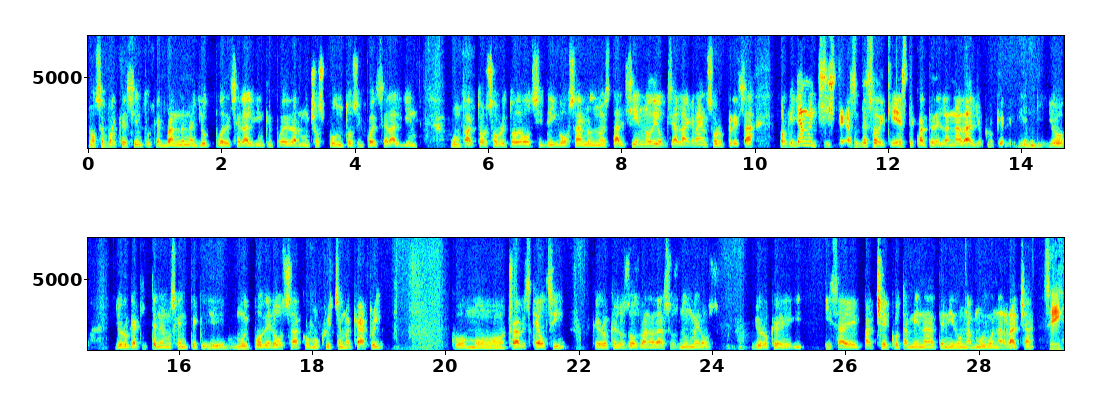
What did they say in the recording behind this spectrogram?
No sé por qué siento que Brandon Ayuk puede ser alguien que puede dar muchos puntos y puede ser alguien, un factor, sobre todo si Divo Samuel no está al 100. No digo que sea la gran sorpresa, porque ya no existe. Eso de que este cuate de la nada, yo creo que yo, yo creo que aquí tenemos gente que, muy poderosa como Christian McCaffrey, como Travis Kelsey. Creo que los dos van a dar sus números. Yo creo que Isael Pacheco también ha tenido una muy buena racha. Sí.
